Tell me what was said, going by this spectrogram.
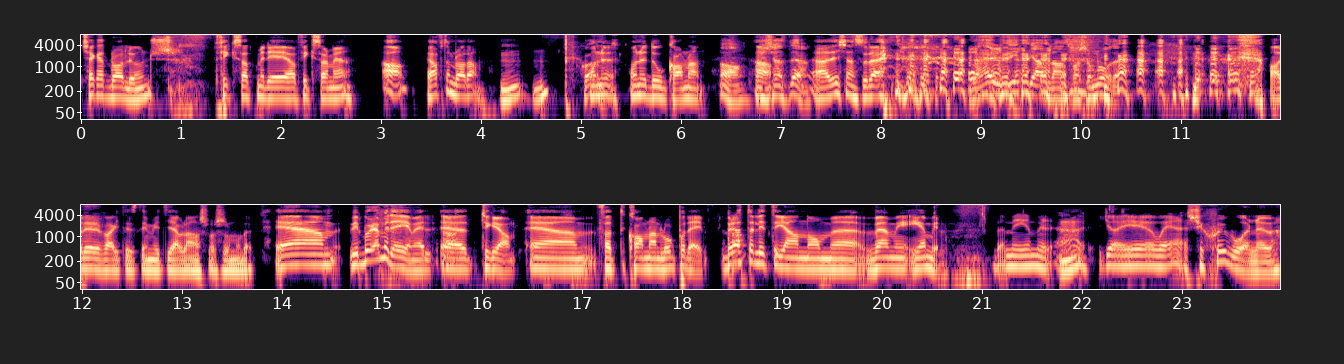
käkat bra lunch. Fixat med det jag fixar med. Ja, jag har haft en bra dag. Mm. Och Skönt. nu, och nu dog kameran. Ja, hur Ja. känns det? Ja, det känns sådär. Det här är ditt jävla ansvarsområde. ja, det är det faktiskt. Det är mitt jävla ansvarsområde. Ehm, vi börjar med dig, Emil, eh, tycker jag. Ehm, för att kameran låg på dig. Berätta lite grann om eh, vem är Emil? Vem är Emil? Mm. Ja, Jag är, vad är jag, 27 år nu. Har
